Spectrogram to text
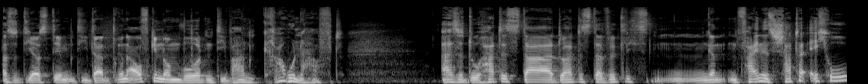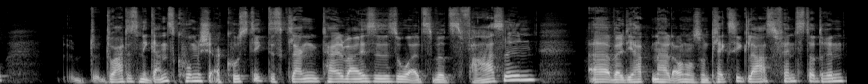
also die aus dem, die da drin aufgenommen wurden, die waren grauenhaft. Also du hattest da, du hattest da wirklich ein, ein feines Shutter-Echo du, du hattest eine ganz komische Akustik. Das klang teilweise so, als würde es faseln, äh, weil die hatten halt auch noch so ein Plexiglasfenster drin.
